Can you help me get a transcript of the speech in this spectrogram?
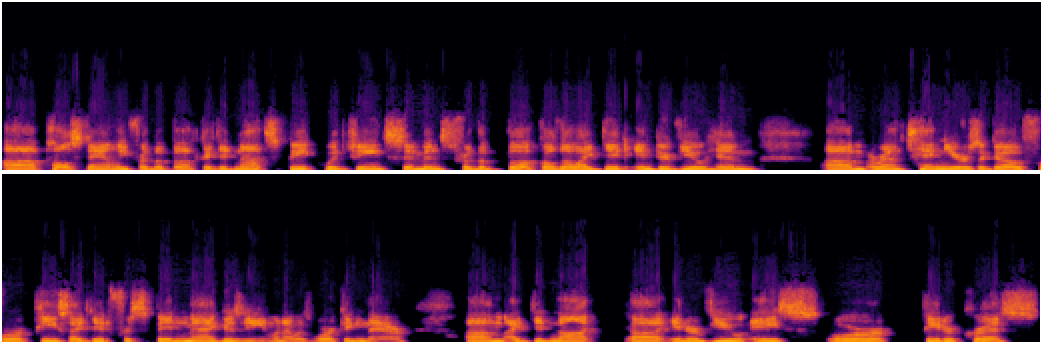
uh, Paul Stanley for the book. I did not speak with Gene Simmons for the book, although I did interview him um, around 10 years ago for a piece I did for Spin Magazine when I was working there. Um, I did not uh, interview Ace or Peter Criss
